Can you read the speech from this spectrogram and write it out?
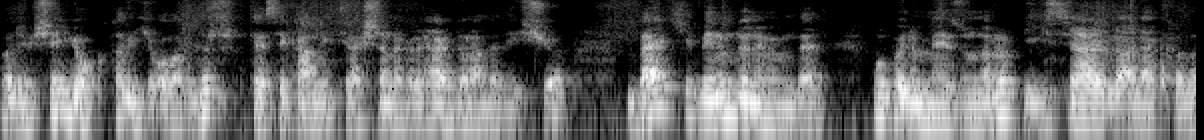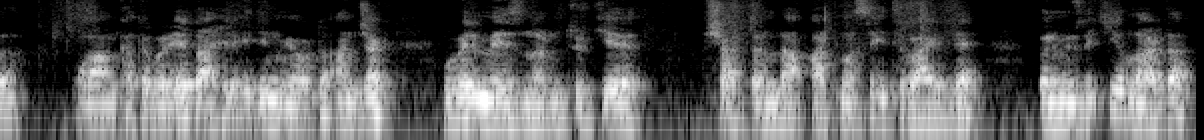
Öyle bir şey yok. Tabii ki olabilir. TSK'nın ihtiyaçlarına göre her dönemde değişiyor. Belki benim dönemimde bu bölüm mezunları bilgisayarla alakalı olan kategoriye dahil edilmiyordu. Ancak bu bölüm mezunlarının Türkiye şartlarında artması itibariyle önümüzdeki yıllarda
